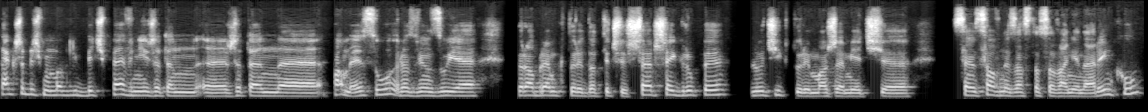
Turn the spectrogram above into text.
tak żebyśmy mogli być pewni, że ten, że ten pomysł rozwiązuje problem, który dotyczy szerszej grupy ludzi, który może mieć e, sensowne zastosowanie na rynku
